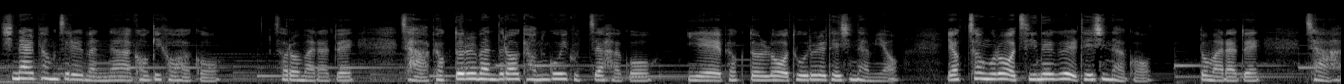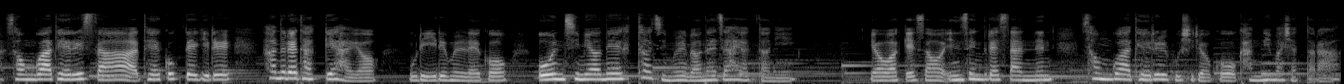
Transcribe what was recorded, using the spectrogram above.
신할 평지를 만나 거기 거하고 서로 말하되 자 벽돌을 만들어 견고히 굽자 하고 이에 벽돌로 돌을 대신하며 역청으로 진흙을 대신하고 또 말하되 자 성과 대를 쌓아 대 꼭대기를 하늘에 닿게 하여 우리 이름을 내고 온 지면에 흩어짐을 면하자 하였더니 여호와께서 인생들에 쌓는 성과 대를 보시려고 강림하셨더라.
